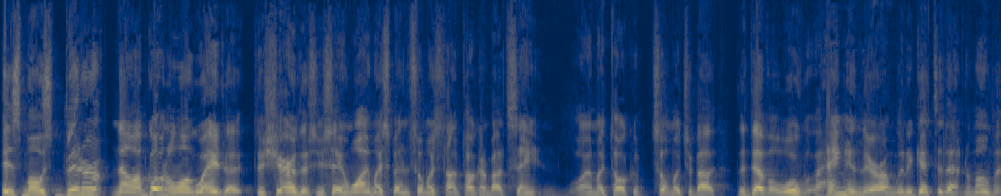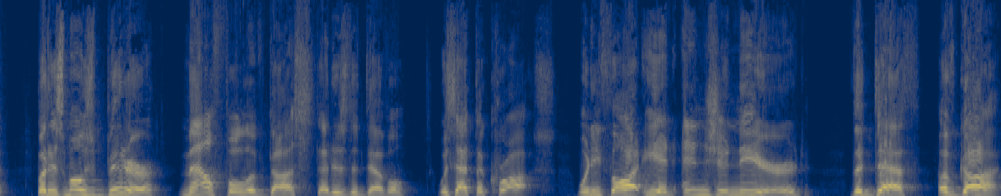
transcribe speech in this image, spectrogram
his most bitter, now I'm going a long way to, to share this. You're saying, why am I spending so much time talking about Satan? Why am I talking so much about the devil? Well, hang in there. I'm going to get to that in a moment. But his most bitter mouthful of dust, that is the devil, was at the cross when he thought he had engineered the death of God.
